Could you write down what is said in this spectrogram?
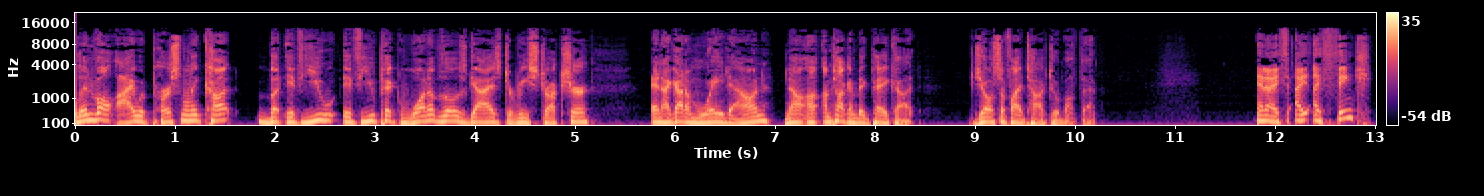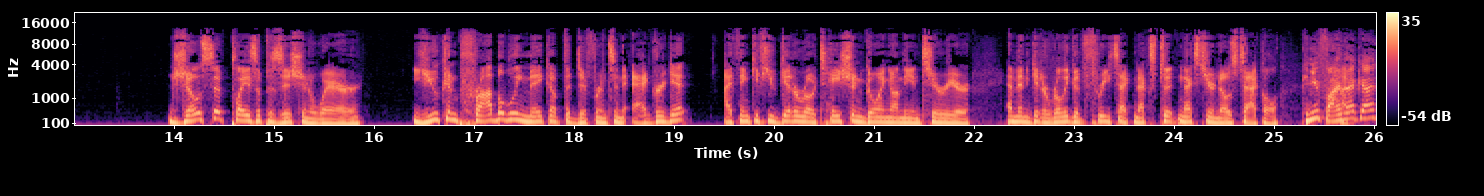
Linval, I would personally cut, but if you if you picked one of those guys to restructure, and I got him way down, now I'm talking big pay cut. Joseph, I talked to about that, and I I, I think Joseph plays a position where you can probably make up the difference in aggregate. I think if you get a rotation going on the interior and then get a really good three tech next to next to your nose tackle. Can you find I, that guy?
